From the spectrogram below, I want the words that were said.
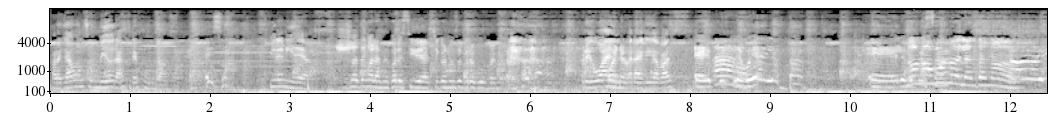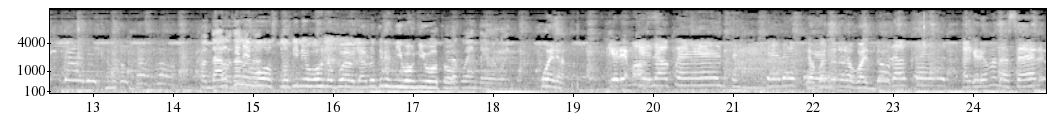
para que hagamos un video las tres juntas. Eso. Tienen ideas, Yo ya tengo las mejores ideas, chicos, no se preocupen. pero igual, Bueno. para que capaz... Eh, Ah. Le voy a adelantar. Eh, No, no, pasa- vos no adelantas nada. Ay, dale, déjame contarlo. Contá, No contá, tiene contá. voz, no tiene voz, no puede hablar, no tienes ni voz ni voto. Que lo cuente, que lo cuente. Bueno, queremos... Que lo cuente, ¿Lo cuento o no lo cuento? Queremos hacer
